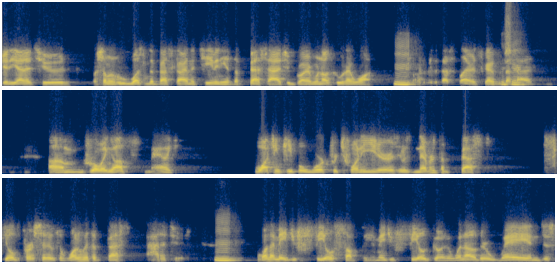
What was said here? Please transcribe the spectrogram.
shitty attitude, or someone who wasn't the best guy on the team and he had the best attitude, brought everyone else, who would I want? Mm. I want to be the best player. It's the guy with the best sure. Um, growing up, man, like watching people work for 20 years, it was never the best skilled person. It was the one with the best attitude. Mm. One that made you feel something. It made you feel good. It went out of their way and just,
